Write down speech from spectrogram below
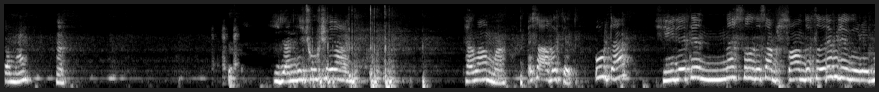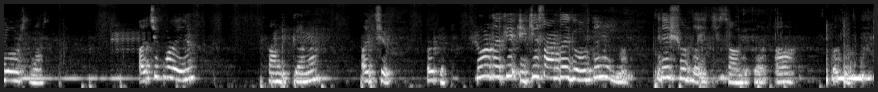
Tamam. Hı. Hilemde çok şey var. Tamam mı? Mesela bakın. Burada hilede nasıl desem sandıkları bile görebiliyorsunuz. Açık mı benim? sandıklarını açıp bakın şuradaki iki sandığı gördünüz mü? Bir de şurada iki sandık var. Aa, bakın.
